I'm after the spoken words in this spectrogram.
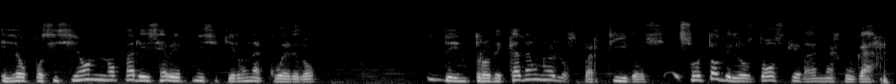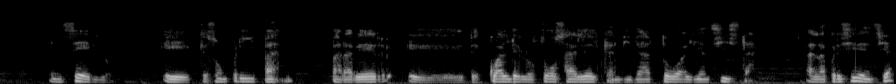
en la oposición no parece haber ni siquiera un acuerdo dentro de cada uno de los partidos, sobre todo de los dos que van a jugar en serio, eh, que son PRI y PAN, para ver eh, de cuál de los dos sale el candidato aliancista a la presidencia.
